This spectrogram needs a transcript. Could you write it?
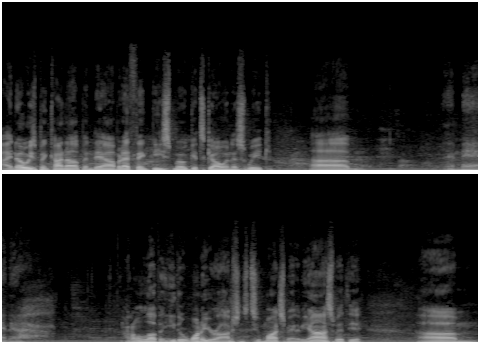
I- know he's been kind of up and down, but I think Beast Mode gets going this week. Um, and man, I don't love either one of your options too much, man. To be honest with you, um,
